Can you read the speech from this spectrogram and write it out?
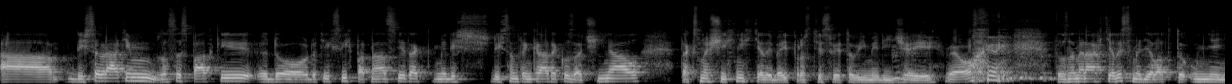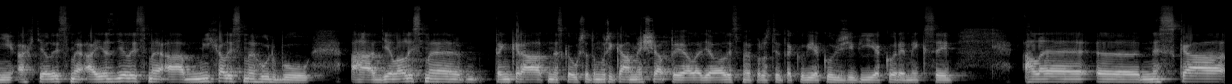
A když se vrátím zase zpátky do, do těch svých 15, tak my, když, když jsem tenkrát jako začínal, tak jsme všichni chtěli být prostě světovými DJi, jo? to znamená, chtěli jsme dělat to umění a chtěli jsme a jezdili jsme a míchali jsme hudbu a dělali jsme tenkrát, dneska už se tomu říká mashupy, ale dělali jsme prostě takový jako živý jako remixy. Ale e, dneska,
